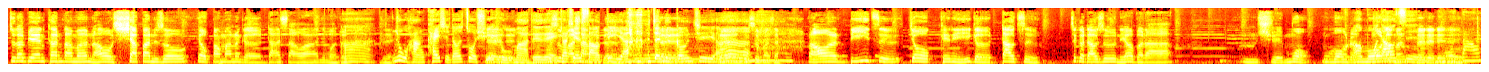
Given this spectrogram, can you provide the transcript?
去那边看他们，然后下班的时候要帮忙那个打扫啊，什么的。啊，入行开始都是做学徒嘛，对不对？要先扫地啊，整理工具啊。对，不是马上。然后第一次就给你一个刀子，这个刀子你要把它嗯血磨磨的啊，磨刀子，对对对，磨刀。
